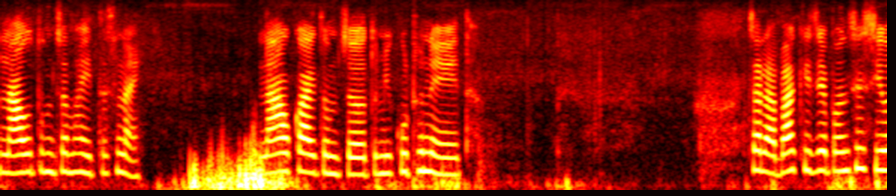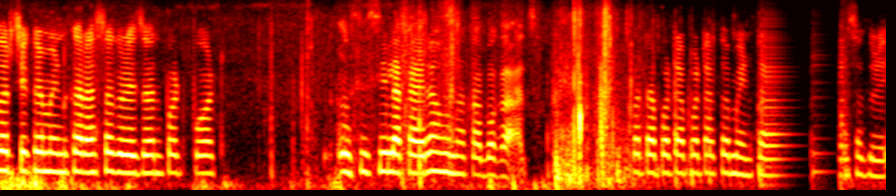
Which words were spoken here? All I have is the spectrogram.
नाव तुमचं माहीतच नाही. नाव काय तुमचं? तुम्ही कुठून आहेत? चला बाकीचे पण सी वरचे कमेंट करा सगळेजण पटपट. सी ला काय राहू नका बघा आज. पटापटा पटा कमेंट करा सगळे.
